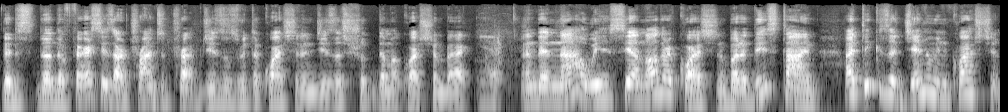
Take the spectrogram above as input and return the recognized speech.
the, the the Pharisees are trying to trap Jesus with a question, and Jesus shoot them a question back. yeah, And then now we see another question, but at this time, I think it's a genuine question.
